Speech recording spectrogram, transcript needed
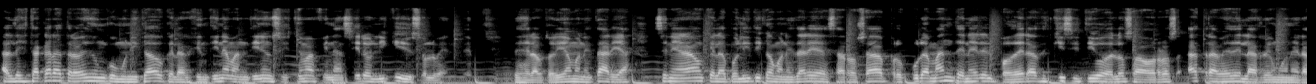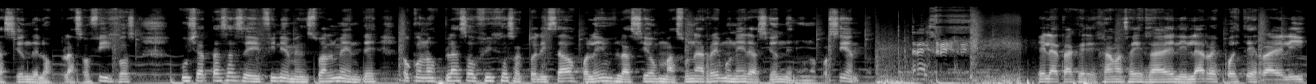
al destacar a través de un comunicado que la Argentina mantiene un sistema financiero líquido y solvente. Desde la autoridad monetaria señalaron que la política monetaria desarrollada procura mantener el poder adquisitivo de los ahorros a través de la remuneración de los plazos fijos, cuya tasa se define mensualmente o con los plazos fijos actualizados por la inflación más una remuneración del 1%. 3. El ataque de Hamas a Israel y la respuesta israelí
